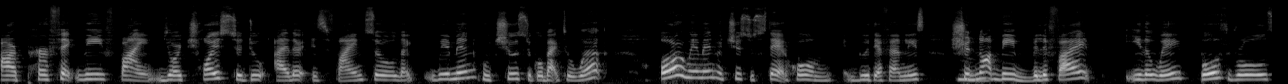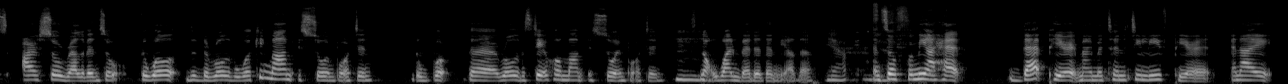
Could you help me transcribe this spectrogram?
are perfectly fine. Your choice to do either is fine. So, like women who choose to go back to work or women who choose to stay at home with their families should not be vilified either way. Both roles are so relevant. So, the, world, the, the role of a working mom is so important. The, the role of a stay at home mom is so important. It's not one better than the other. Yeah. And so for me, I had that period, my maternity leave period, and I,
